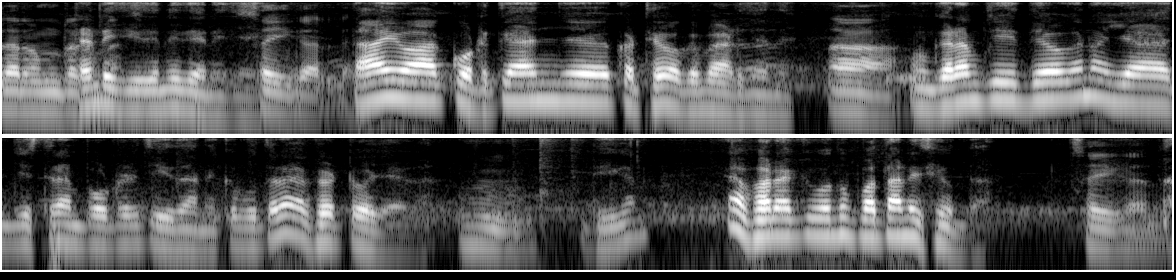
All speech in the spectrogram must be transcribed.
ਗਰਮ ਠੰਡੀ ਰੱਖਣਾ ਚੀਜ਼ ਨਹੀਂ ਦੇਣੀ ਚਾਹੀਦੀ। ਸਹੀ ਗੱਲ ਹੈ। ਤਾਂ ਹੀ ਆ ਘੁੱਟ ਕੇ ਇੰਜ ਇਕੱਠੇ ਹੋ ਕੇ ਬੈਠ ਜਾਂਦੇ। ਹਾਂ। ਹੁਣ ਗਰਮ ਚੀਜ਼ ਦਿਓਗੇ ਨਾ ਜਾਂ ਜਿਸ ਤਰ੍ਹਾਂ ਇੰਪੋਰਟਡ ਚੀਜ਼ਾਂ ਨੇ ਕਬੂਤਰ ਇਹ ਫਿੱਟ ਹੋ ਜਾਏਗਾ। ਹੂੰ। ਠੀਕ ਹੈ ਨਾ? ਇਹ ਫ਼ਰਕ ਉਹਨੂੰ ਪਤਾ ਨਹੀਂ ਸੀ ਹੁੰਦਾ। ਸਹੀ ਗੱਲ ਹੈ।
